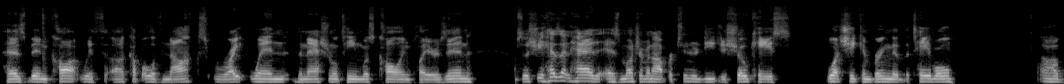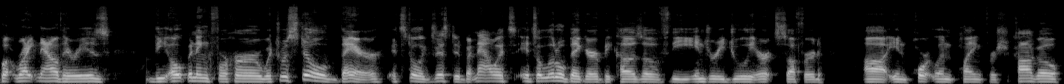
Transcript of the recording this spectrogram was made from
has been caught with a couple of knocks right when the national team was calling players in. So she hasn't had as much of an opportunity to showcase what she can bring to the table. Uh, but right now, there is the opening for her, which was still there, it still existed, but now it's it's a little bigger because of the injury Julie Ertz suffered uh, in Portland playing for Chicago.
